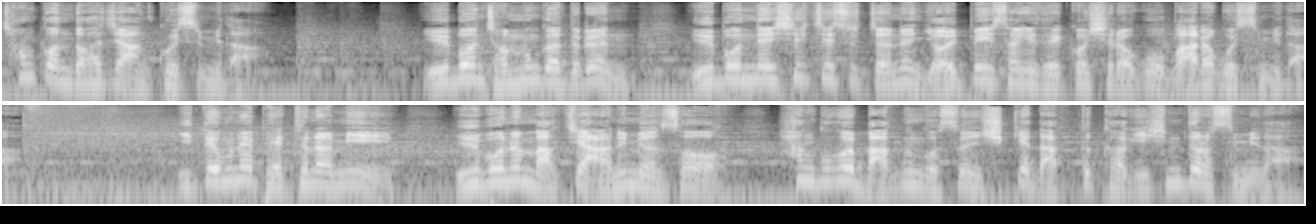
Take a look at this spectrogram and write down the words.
1,000건도 하지 않고 있습니다. 일본 전문가들은 일본 내 실제 숫자는 10배 이상이 될 것이라고 말하고 있습니다. 이 때문에 베트남이 일본은 막지 않으면서 한국을 막은 것은 쉽게 납득하기 힘들었습니다.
